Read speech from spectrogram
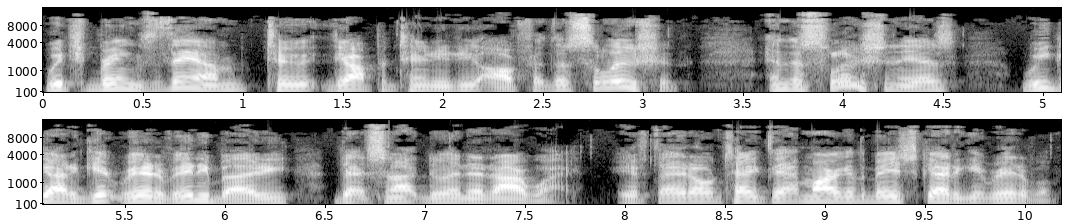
which brings them to the opportunity to offer the solution. And the solution is we got to get rid of anybody that's not doing it our way. If they don't take that mark of the beast, got to get rid of them.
